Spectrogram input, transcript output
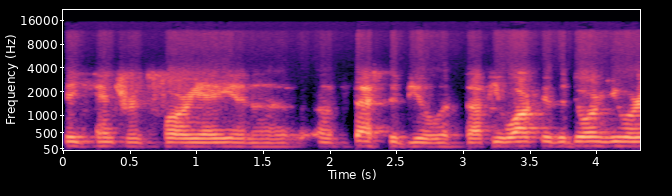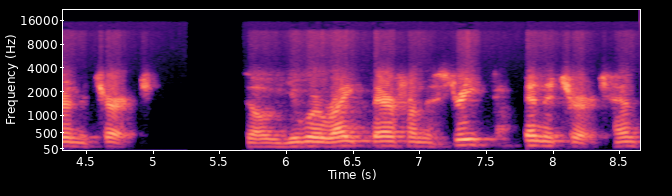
big entrance foyer and a, a vestibule and stuff. You walked through the door and you were in the church. So you were right there from the street in the church, hence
